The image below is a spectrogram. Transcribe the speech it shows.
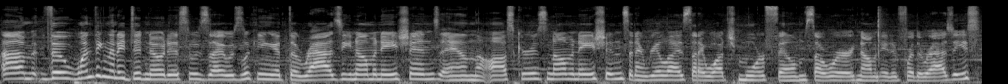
Um, the one thing that I did notice was I was looking at the Razzie nominations and the Oscars nominations, and I realized that I watched more films that were nominated for the Razzies.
